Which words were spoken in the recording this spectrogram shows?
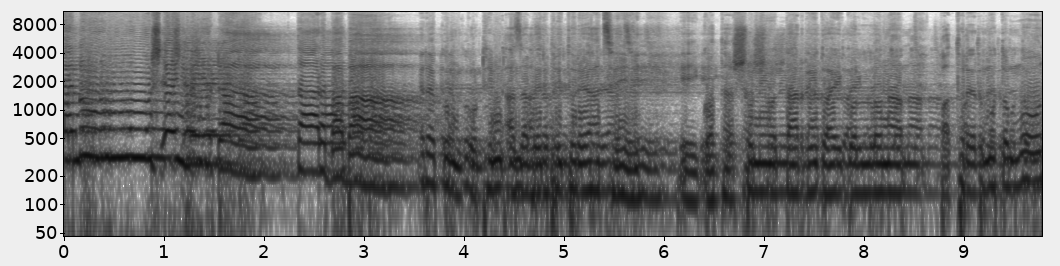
মানুষ এই মেয়েটা, তার বাবা এরকম কঠিন আজাবের ভিতরে আছে। এই কথা শুনেও তার হৃদয় গলল না, পাথরের মতো মন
